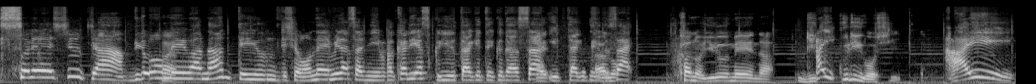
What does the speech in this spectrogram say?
それしゅうちゃん病名は何て言うんでしょうね、はい、皆さんに分かりやすく言ってあげてください、はい、言ってあげてください。かの有名なぎっくり腰。はい、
